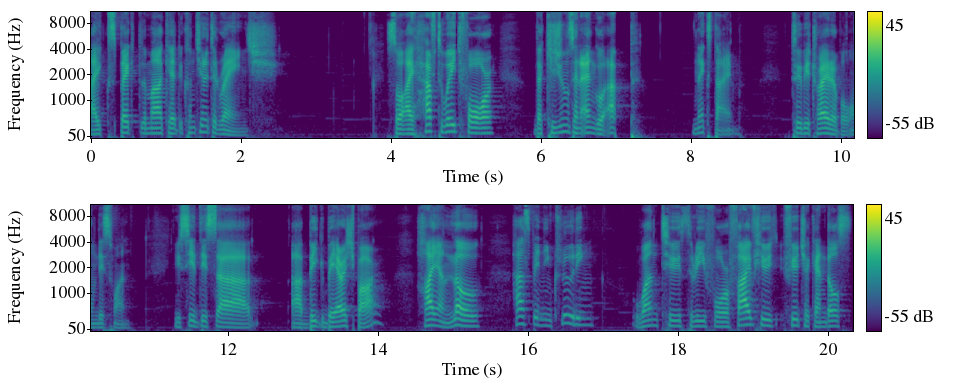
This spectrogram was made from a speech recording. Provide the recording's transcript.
I expect the market to continue to range. So I have to wait for the Kijun Sen angle up next time to be tradable on this one. You see this uh, uh, big bearish bar, high and low, has been including 1, 2, 3, 4, 5 future candles.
